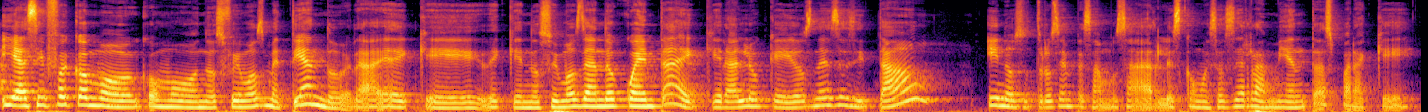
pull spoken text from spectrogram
y así fue como, como nos fuimos metiendo, ¿verdad? De que, de que nos fuimos dando cuenta de que era lo que ellos necesitaban y nosotros empezamos a darles como esas herramientas para que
